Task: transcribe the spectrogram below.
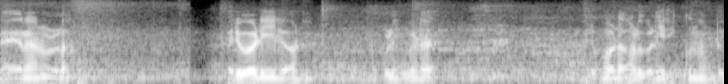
കയറാനുള്ള പരിപാടിയിലാണ്. അപ്പോൾ ഇവിടെ ഒരുപാട് ആളുകൾ ഇരിക്കുന്നുണ്ട്.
